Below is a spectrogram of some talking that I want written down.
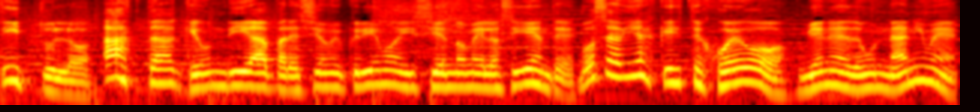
título. Hasta que un día apareció mi primo diciéndome lo siguiente. ¿Vos sabías que este juego viene de un anime?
